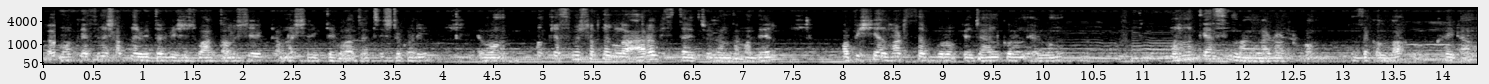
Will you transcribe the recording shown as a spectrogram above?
মক্কাসিমের স্বপ্নের ভিতর বিশেষ বার্তা হলো আমরা শিরিক থেকে বাঁচার চেষ্টা করি এবং মক্কাসিমের স্বপ্নগুলো আরও বিস্তারিত জানতে আমাদের অফিসিয়াল হোয়াটসঅ্যাপ গ্রুপে জয়েন করুন এবং মোহাম্মদ ইয়াসিম বাংলা ডট কম। জাকাল্লাহ খাইরান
